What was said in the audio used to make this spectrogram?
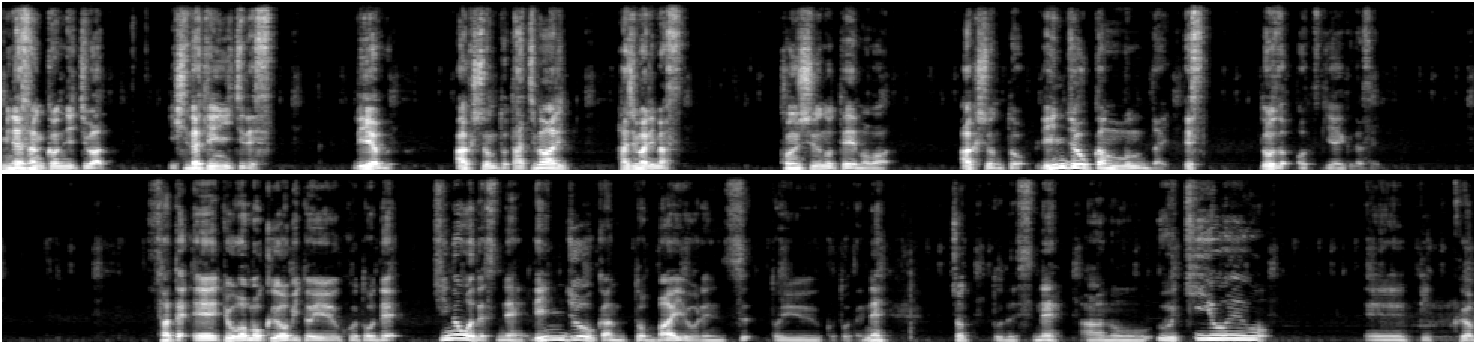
皆さんこんにちは。石田健一です。リアムアクションと立ち回り始まります。今週のテーマはアクションと臨場感問題です。どうぞお付き合いください。さて、えー今日は木曜日ということで昨日はですね臨場感とバイオレンスということでねちょっとですねあの浮世絵を、えーピックアッ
